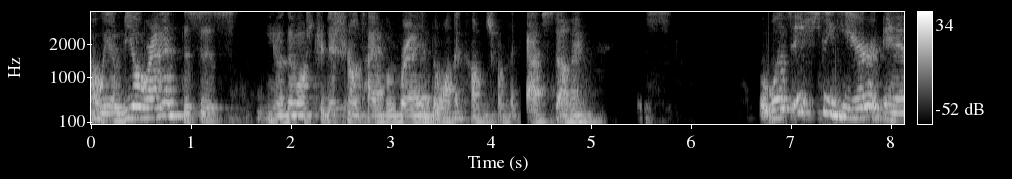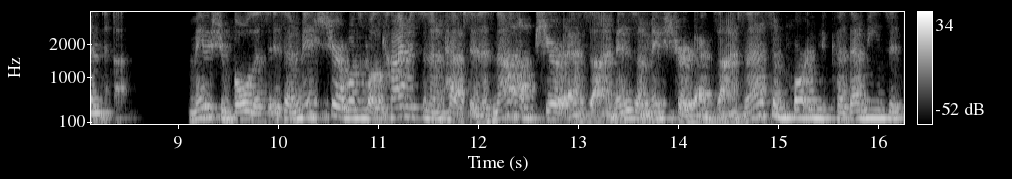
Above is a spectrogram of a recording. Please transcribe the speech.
Uh, we have veal rennet. This is you know, the most traditional type of rennet, the one that comes from the calf's stomach. It's, but what's interesting here, and uh, maybe we should bold this, it's a mixture of what's called chymosin and pepsin. It's not a pure enzyme, it is a mixture of enzymes. And that's important because that means it,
